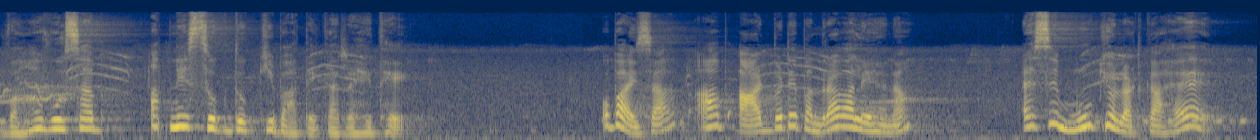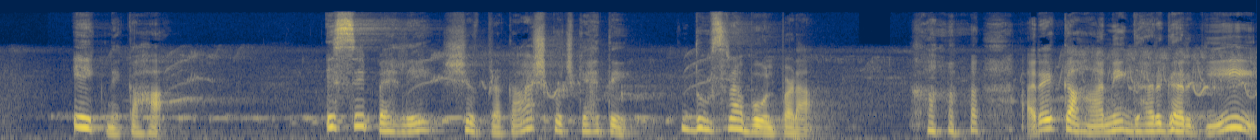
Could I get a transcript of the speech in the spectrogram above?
वहाँ वो सब अपने सुख दुख की बातें कर रहे थे। ओ भाई साहब, आप आठ बटे पंद्रह वाले हैं ना? ऐसे मुँह क्यों लटका है? एक ने कहा, इससे पहले शिव प्रकाश कुछ कहते, दूसरा बोल पड़ा। अरे कहानी घर घर की।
